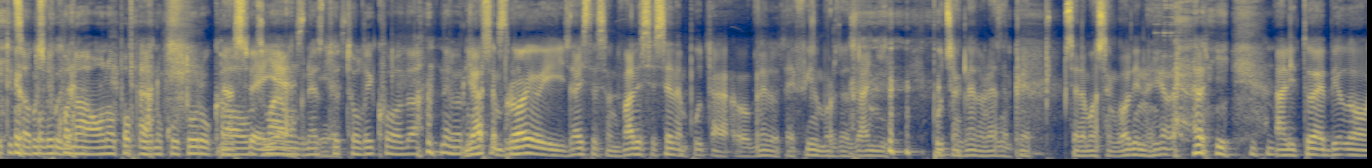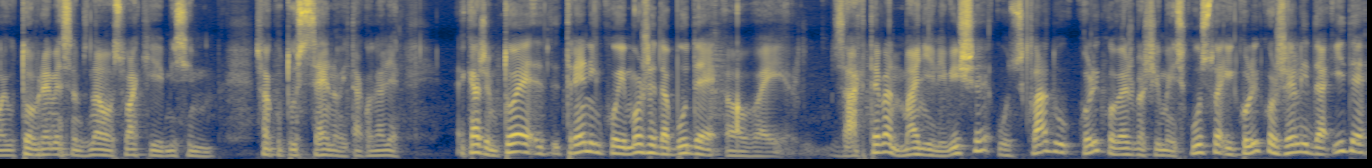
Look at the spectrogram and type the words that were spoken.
uticao toliko da. na ono popularnu kulturu kao sve, u Zmajevom jest, gnezdu, to je jest. toliko da nevjerovatno. Ja sam brojio i zaista sam 27 puta gledao taj film, možda zadnji put sam gledao, ne znam, pre 7-8 godina, ali, ali to je bilo, u to vreme sam znao svaki, mislim, svaku tu scenu i tako dalje. E, Kažem, to je trening koji može da bude ovaj, zahtevan, manje ili više, u skladu koliko vežbaš ima iskustva i koliko želi da ide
